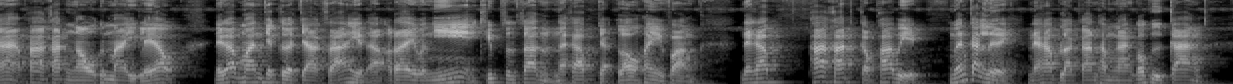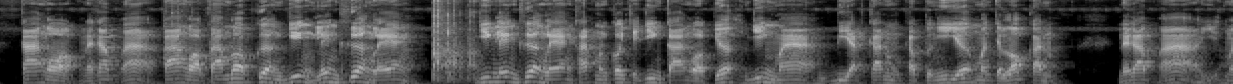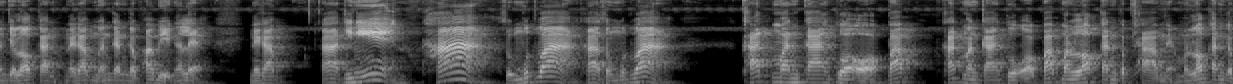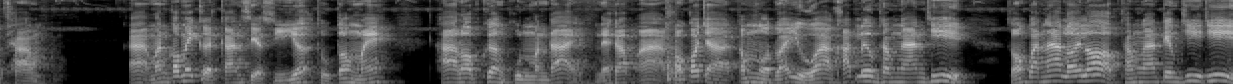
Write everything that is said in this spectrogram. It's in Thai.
อ่าผ้าคัดเงาขึ้นมาอีกแล้วนะครับมันจะเกิดจากสาเหตุอะไรวันนี้คลิปสั้นๆนะครับ จะเล่าให้ฟังนะครับ ผ้าคัดกับผ้าเบรกเหมือนกันเลยนะครับ หลักการทำงานก็คือกลางกลางออกนะครับอ่ากลางออกตามรอบเครื่องยิ่งเร่งเครื่องแรง ยิ่งเร่งเครื่องแรงคัดมันก็จะยิ่งกลางออกเยอะ ยิ่งมาเบียดกันกับตัวนี้เยอะมันจะล็อกกันนะครับอ่ามันจะล็อกกันนะครับ เหมือนกันกับผ้าเบรกนั่นแหละนะครับ อ่าทีนี้ถ้าสมมุติว่าถ้าสมมุติว่า คัดมันกลางตัวออกปั๊บคัดมันกลางตัวออกปั๊บมันล็อกกันกับชามเนี่ยมันล็อกกันกับชามอ่ามันก็ไม่เกิดการเสียดสีเยอะถูกต้องไหมถ้ารอบเครื่องคุณมันได้นะครับอ่าเขาก็จะกำหนดไว้อยู่ว่าคัดเริ่มทำงานที่ 2,500 รอบทำงานเต็มที่ที่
